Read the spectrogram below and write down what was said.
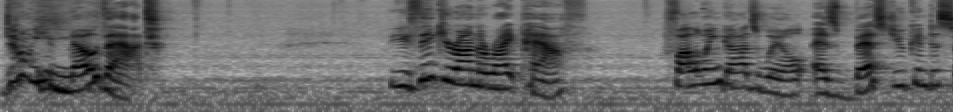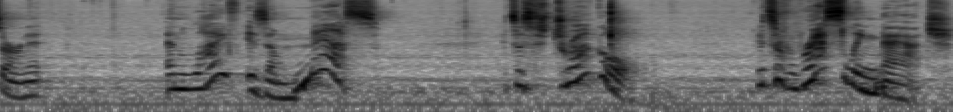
Don't you know that? You think you're on the right path, following God's will as best you can discern it, and life is a mess. It's a struggle. It's a wrestling match.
